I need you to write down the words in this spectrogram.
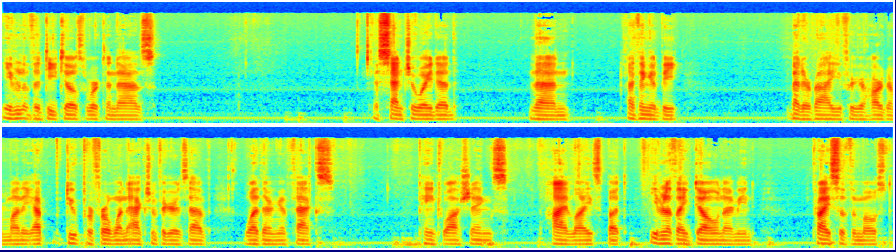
even if the details weren't as accentuated, then I think it'd be better value for your hard-earned money. I do prefer when action figures have weathering effects paint washings, highlights, but even if they don't, I mean, price is the most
